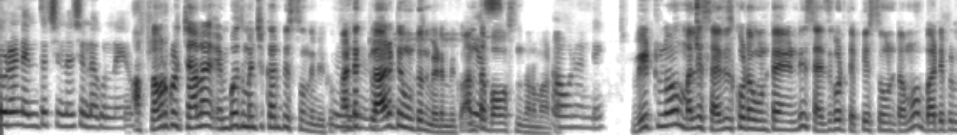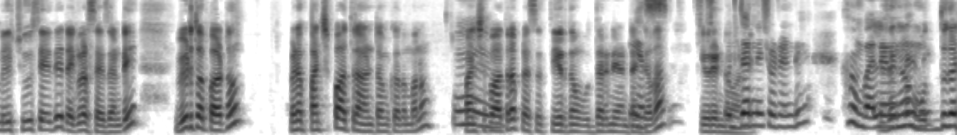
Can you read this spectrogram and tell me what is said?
చూడండి ఎంత చిన్న చిన్నగా ఉన్నాయో. ఆ ఫ్లవర్ కూడా చాలా ఎంబోజ్ మంచి కనిపిస్తుంది మీకు. అంటే. క్లారిటీ ఉంటుంది మేడం మీకు. అంత. బాగుంది అనమాట అవునండి. వీటిలో మళ్ళీ సైజెస్ కూడా ఉంటాయండి. సైజ్ కూడా తెప్పిస్తూ ఉంటాము. బట్ ఇప్పుడు మీరు చూసేది రెగ్యులర్ సైజ్ అండి. వీటితో పాటు మేడం పంచపాత్ర అంటాం కదా మనం. పంచపాత్ర ప్లస్ తీర్థం ఉద్దరిని అంటాం. కదా. ఇవి రెండు అండి. ఉద్దరిని చూడండి. ముద్దుగా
